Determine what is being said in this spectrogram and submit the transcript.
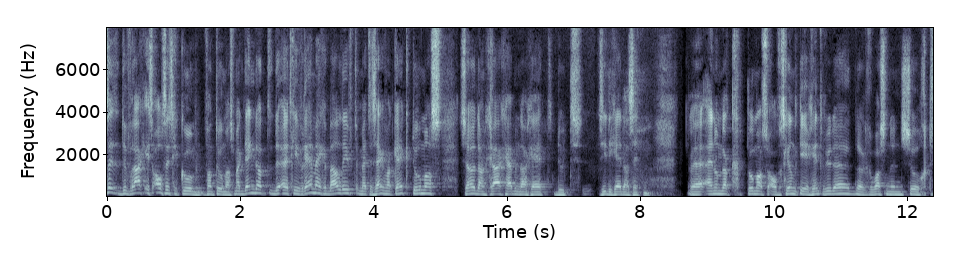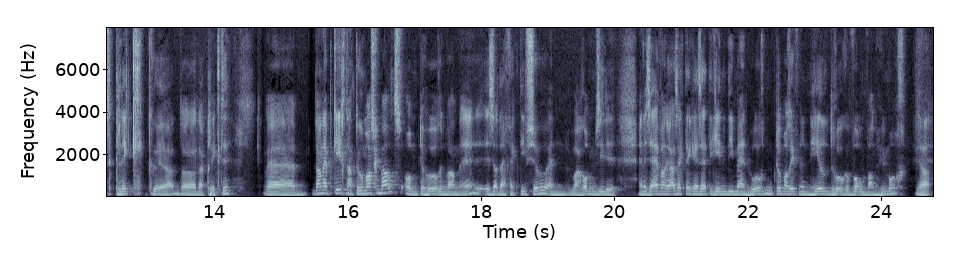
het, de vraag is als is gekomen van Thomas. Maar ik denk dat de uitgeverij mij gebeld heeft met te zeggen van... Kijk, Thomas zou dan graag hebben dat jij het doet. Zie jij dat zitten? Eh, en omdat ik Thomas al verschillende keren geïnterviewd er was een soort klik, ja, dat, dat klikte. Eh, dan heb ik eerst naar Thomas gebeld om te horen van, hè, is dat effectief zo en waarom zie je... En hij zei van, ja, zegt hij, jij bent degene die mijn woorden... Thomas heeft een heel droge vorm van humor, Ja.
